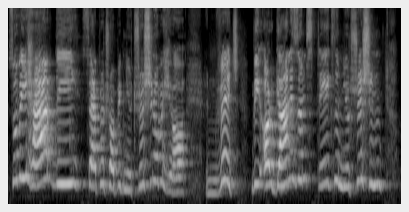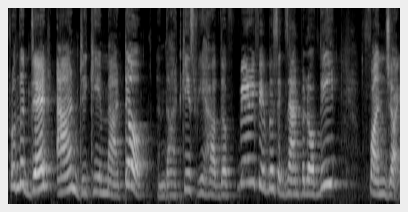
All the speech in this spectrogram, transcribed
So we have the saprotrophic nutrition over here in which the organisms takes the nutrition from the dead and decay matter. In that case we have the very famous example of the fungi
